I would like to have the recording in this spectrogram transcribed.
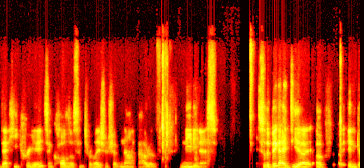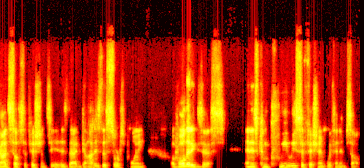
that he creates and calls us into relationship, not out of neediness. So the big idea of in God's self-sufficiency is that God is the source point of all that exists and is completely sufficient within himself.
